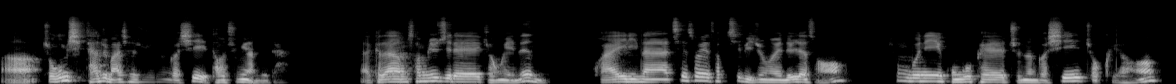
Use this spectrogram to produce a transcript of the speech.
어, 조금씩 자주 마셔주는 것이 더 중요합니다. 아, 그 다음 섬유질의 경우에는 과일이나 채소의 섭취 비중을 늘려서 충분히 공급해 주는 것이 좋고요.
